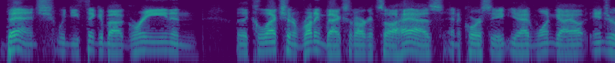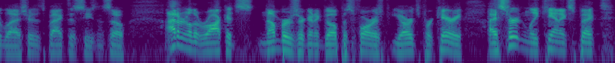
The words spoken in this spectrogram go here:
bench when you think about Green and the collection of running backs that Arkansas has. And of course, you, had one guy out injured last year that's back this season. So I don't know that Rockets' numbers are going to go up as far as yards per carry. I certainly can't expect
